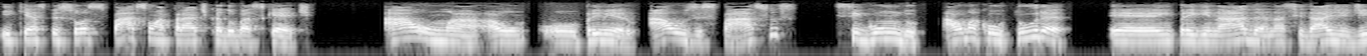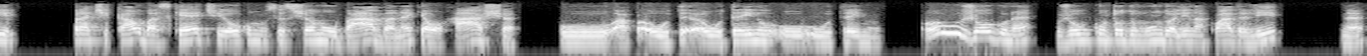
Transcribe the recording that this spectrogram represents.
e que as pessoas passam a prática do basquete. Há uma, há um, o, primeiro, há os espaços, segundo, há uma cultura é, impregnada na cidade de praticar o basquete, ou como vocês chamam o baba, né, que é o racha, o, a, o, o treino, o, o treino, ou o jogo, né, o jogo com todo mundo ali na quadra ali, né,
